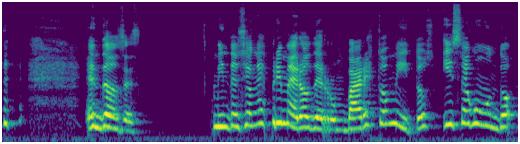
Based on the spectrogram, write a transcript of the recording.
Entonces, mi intención es primero derrumbar estos mitos y segundo,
